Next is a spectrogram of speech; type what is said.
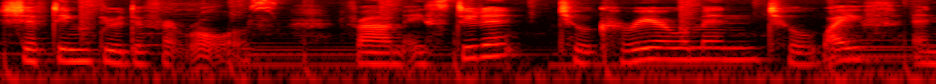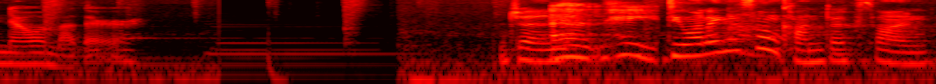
shifting through different roles from a student to a career woman to a wife and now a mother. Zhen, Um, hey. do you want to give some context on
